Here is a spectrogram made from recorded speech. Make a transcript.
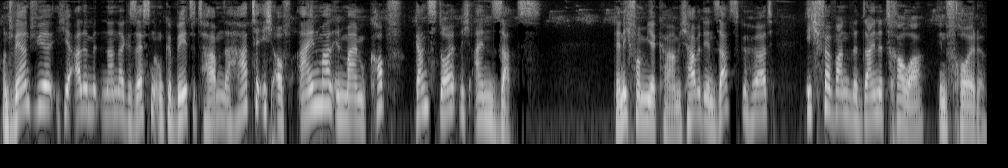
Und während wir hier alle miteinander gesessen und gebetet haben, da hatte ich auf einmal in meinem Kopf ganz deutlich einen Satz, der nicht von mir kam. Ich habe den Satz gehört, ich verwandle deine Trauer in Freude.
